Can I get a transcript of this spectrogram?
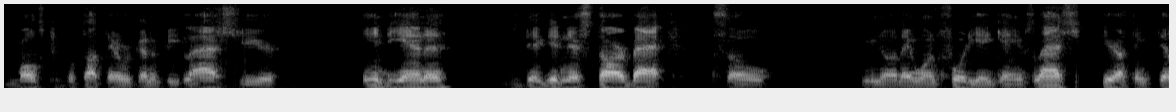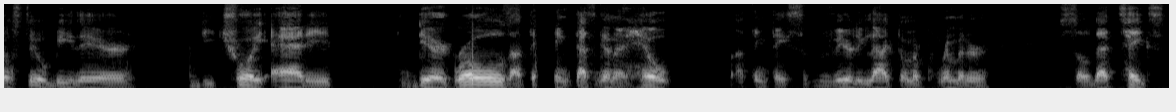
most people thought they were going to be last year. Indiana, they're getting their star back. So, you know, they won 48 games last year. I think they'll still be there. Detroit added Derrick Rose. I think that's going to help. I think they severely lacked on the perimeter. So that takes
